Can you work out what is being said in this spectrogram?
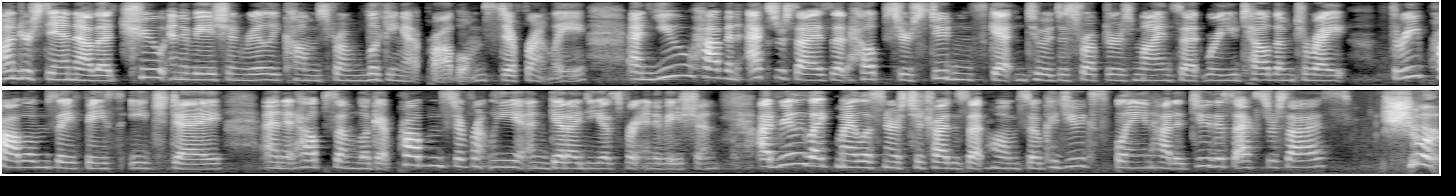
understand now that true innovation really comes from looking at problems differently. And you have an exercise that helps your students get into a disruptor's mindset where you tell them to write three problems they face each day, and it helps them look at problems differently and get ideas for innovation. I'd really like my listeners to try this at home. So, could you explain how to do this exercise? Sure.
